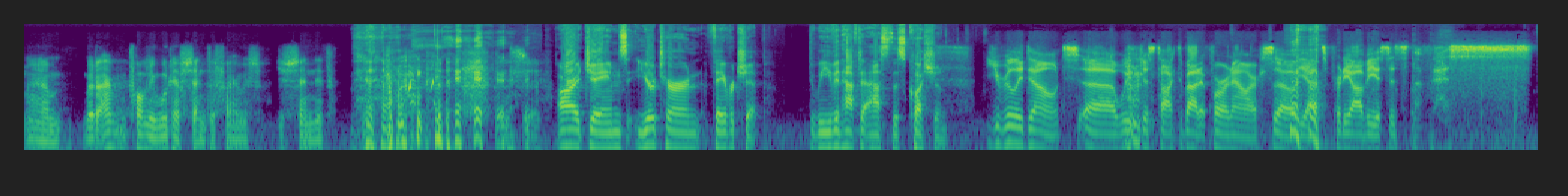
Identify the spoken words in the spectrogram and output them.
Um, but I probably would have sent the virus. Just send it. All right, James, your turn. Favorite ship? Do we even have to ask this question? You really don't. Uh, we've just talked about it for an hour, so yeah, it's pretty obvious. It's the best.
